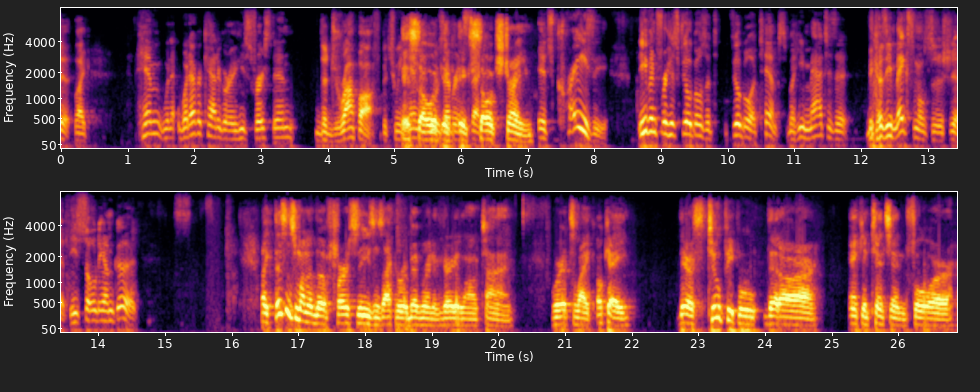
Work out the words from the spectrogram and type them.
It's like him, whatever category he's first in, the drop off between him It's and so who's it, ever in it's second. so extreme. it's crazy. Even for his field goals, field goal attempts, but he matches it because he makes most of the shit. He's so damn good. Like this is one of the first seasons I can remember in a very long time where it's like, okay, there's two people that are in contention for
